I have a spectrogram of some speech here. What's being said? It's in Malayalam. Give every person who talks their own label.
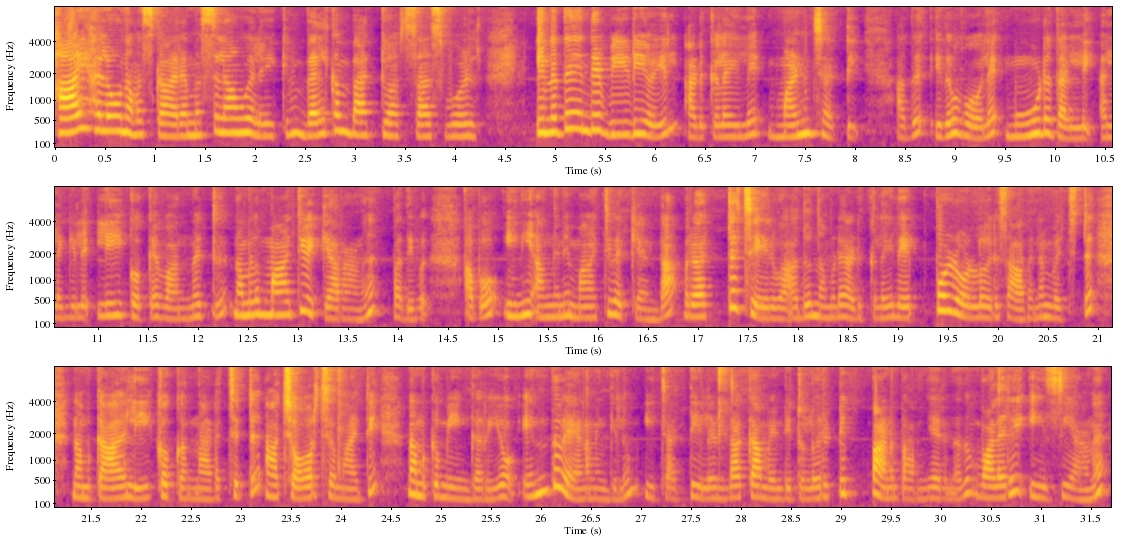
Speaker 1: ഹായ് ഹലോ നമസ്കാരം. അസ്സലാമു അലൈക്കും. Welcome back to Afsa's world ഇന്നത്തെ എന്റെ വീഡിയോയിൽ അടുക്കളയിലെ മൺചട്ടി. അത് ഇതുപോലെ മൂട് തള്ളി അല്ലെങ്കിൽ ലീക്കൊക്കെ വന്നിട്ട് നമ്മൾ മാറ്റി വയ്ക്കാറാണ് പതിവ്. അപ്പോൾ ഇനി അങ്ങനെ മാറ്റി വയ്ക്കേണ്ട ഒരൊറ്റ ചേരുവ അതും നമ്മുടെ അടുക്കളയിൽ എപ്പോഴും ഉള്ള ഒരു സാധനം വെച്ചിട്ട് നമുക്ക് ആ ലീക്കൊക്കെ ഒന്ന് അടച്ചിട്ട് ആ ചോർച്ച മാറ്റി നമുക്ക് മീൻകറിയോ എന്ത് വേണമെങ്കിലും ഈ ചട്ടിയിൽ ഉണ്ടാക്കാൻ വേണ്ടിയിട്ടുള്ള ഒരു ടിപ്പാണ് പറഞ്ഞു തരുന്നത്. വളരെ ഈസിയാണ്.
